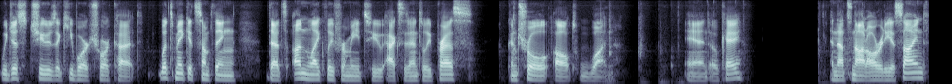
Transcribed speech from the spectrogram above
we just choose a keyboard shortcut. Let's make it something that's unlikely for me to accidentally press Control Alt 1 and OK. And that's not already assigned.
